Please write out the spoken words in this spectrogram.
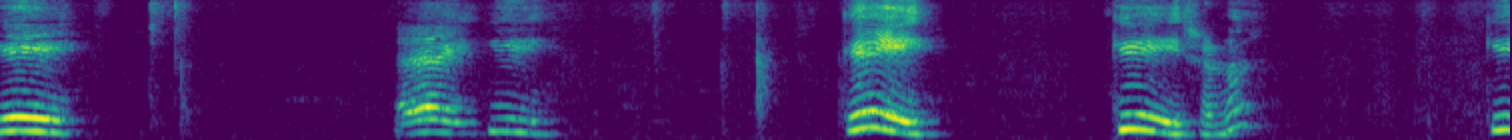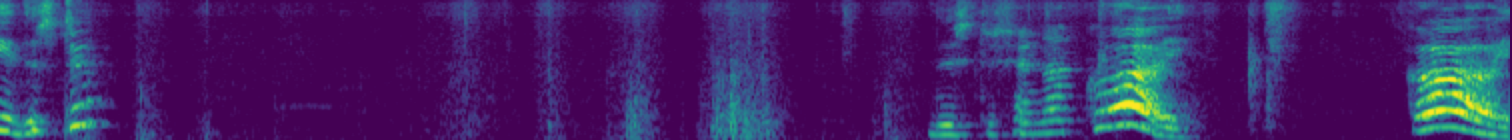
কি? শোনা কই? কই?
